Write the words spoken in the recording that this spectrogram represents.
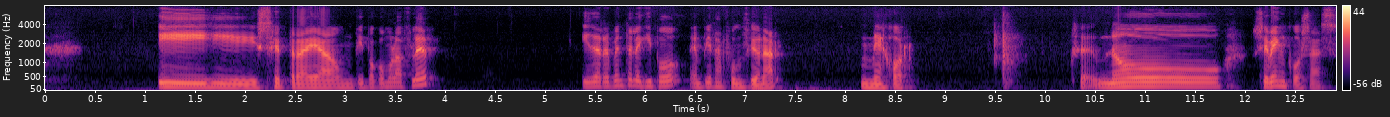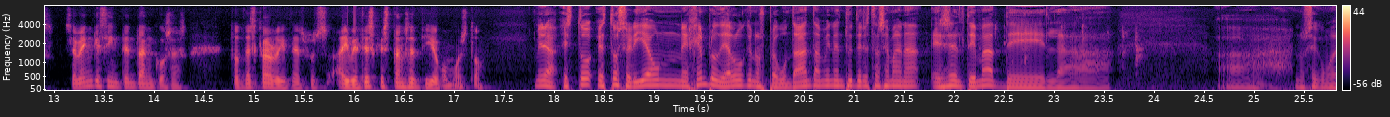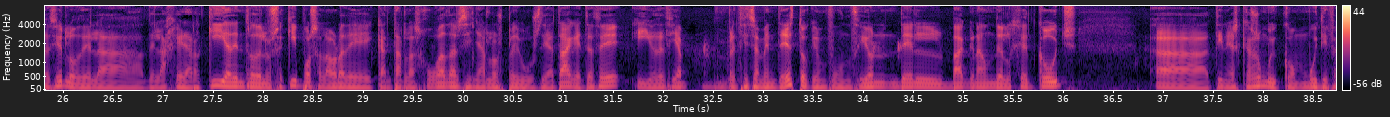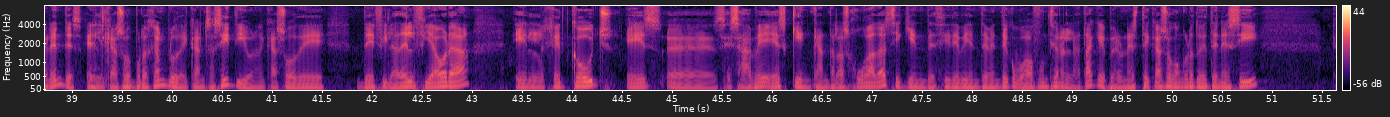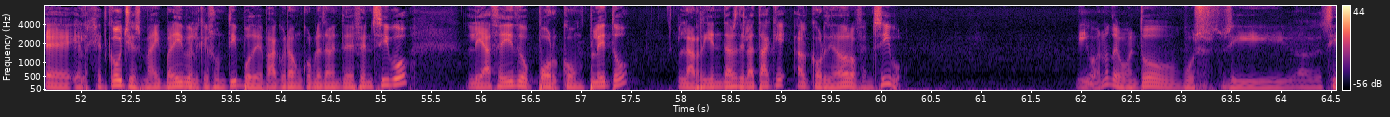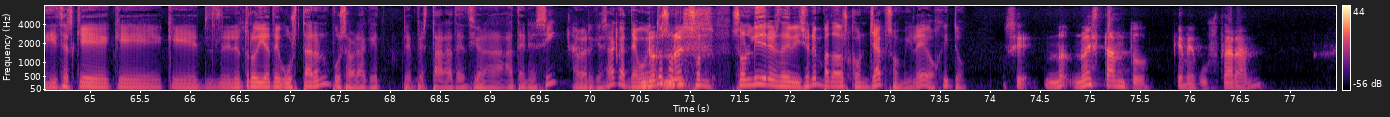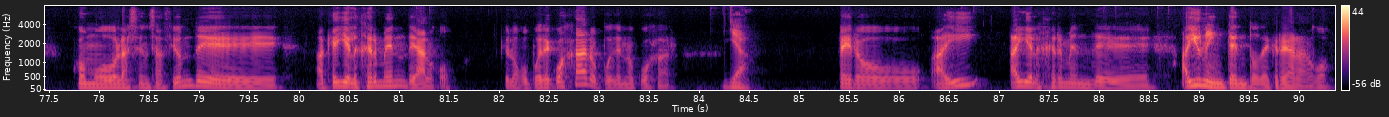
Y se trae a un tipo como la Flair. Y de repente el equipo empieza a funcionar mejor no se ven cosas, se ven que se intentan cosas. Entonces, claro, dices, pues hay veces que es tan sencillo como esto. Mira, esto, esto sería un ejemplo de algo que nos preguntaban también en Twitter esta semana, es el tema de la... Ah, no sé cómo decirlo, de la, de la jerarquía dentro de los equipos a la hora de cantar las jugadas, diseñar los playbooks de ataque, etc. Y yo decía precisamente esto, que en función del background del head coach, uh, tienes casos muy, muy diferentes. En el caso, por ejemplo, de Kansas City o en el caso de, de Filadelfia ahora, el head coach es, eh, se sabe, es quien canta las jugadas y quien decide evidentemente cómo va a funcionar el ataque. Pero en este caso concreto de Tennessee, eh, el head coach es Mike Bravel, que es un tipo de background completamente defensivo, le ha cedido por completo las riendas del ataque al coordinador ofensivo. Y bueno, de momento, pues si, si dices que, que, el otro día te gustaron, pues habrá que prestar atención a, Tennessee, a ver qué sacan. De momento son, son, son, líderes de división empatados con Jacksonville, eh, ojito. Sí, no, no es tanto que me gustaran como la sensación de hay el germen de algo, que luego puede cuajar o puede no cuajar. Ya. Pero ahí hay el germen de... Hay un intento de crear algo.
